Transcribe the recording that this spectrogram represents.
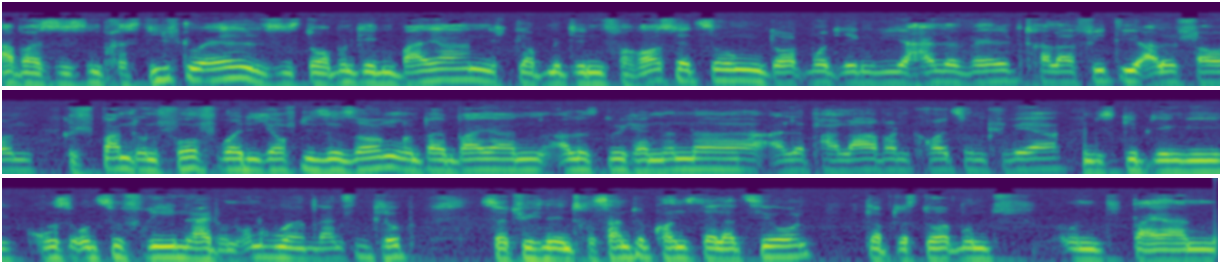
Aber es ist ein Prestigeduell. Es ist Dortmund gegen Bayern. Ich glaube, mit den Voraussetzungen, Dortmund irgendwie heile Welt, Tralafiti, alle schauen gespannt und vorfreudig auf die Saison. Und bei Bayern alles durcheinander, alle palavern kreuz und quer. Und es gibt irgendwie große Unzufriedenheit und Unruhe im ganzen Club. Das ist natürlich eine interessante Konstellation. Ich glaube, dass Dortmund und Bayern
